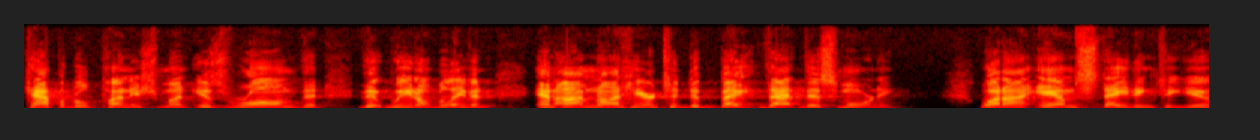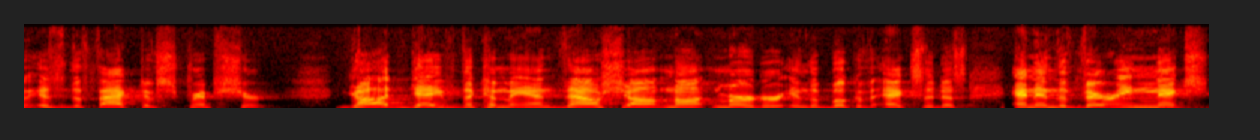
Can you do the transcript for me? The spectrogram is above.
capital punishment is wrong, that, that we don't believe in. And I'm not here to debate that this morning. What I am stating to you is the fact of Scripture. God gave the command, Thou shalt not murder, in the book of Exodus. And in the very next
